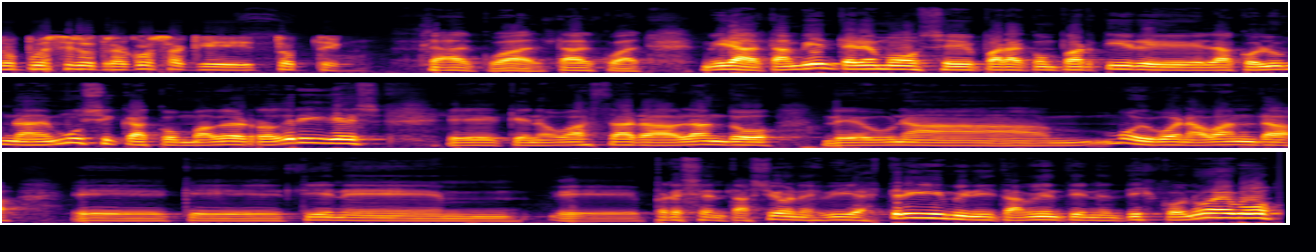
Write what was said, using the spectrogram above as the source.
no puede ser otra cosa que top ten. Tal cual, tal cual. Mira, también tenemos eh, para compartir eh, la columna de música con Mabel Rodríguez, eh, que nos va a estar hablando de una muy buena banda que tiene mm, presentaciones vía streaming y también tiene disco nuevo.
